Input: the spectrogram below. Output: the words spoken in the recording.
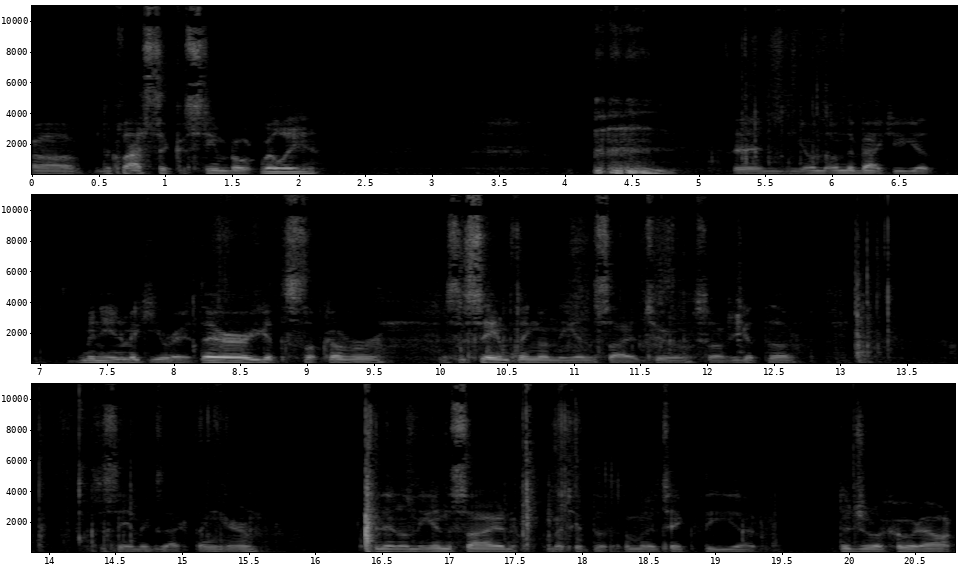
uh, the classic Steamboat Willie. and on, on the back you get Minnie and Mickey right there. You get the slipcover. It's the same thing on the inside too. So you get the same exact thing here. And then on the inside, I'm gonna take the I'm gonna take the uh, digital code out.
